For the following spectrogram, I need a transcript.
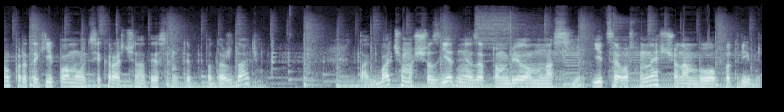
Ну, при такій помилці краще натиснути подождать. Так, бачимо, що з'єднання з автомобілем у нас є. І це основне, що нам було потрібно.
